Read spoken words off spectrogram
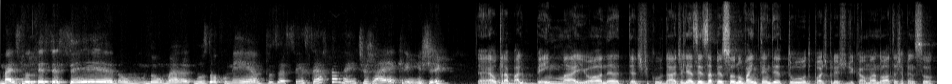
mas no TCC, num, numa, nos documentos, assim, certamente já é cringe. É, é o trabalho bem maior, né? Da dificuldade. Ali, às vezes, a pessoa não vai entender tudo, pode prejudicar uma nota, já pensou?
